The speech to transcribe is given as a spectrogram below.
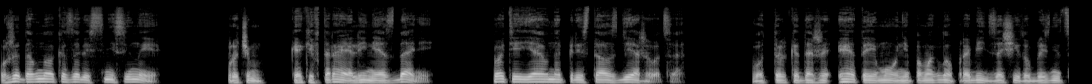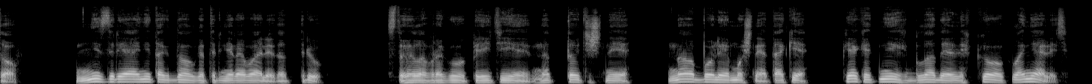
уже давно оказались снесены. Впрочем, как и вторая линия зданий, хоть и явно перестал сдерживаться. Вот только даже это ему не помогло пробить защиту близнецов. Не зря они так долго тренировали этот трюк. Стоило врагу перейти на точечные, но более мощные атаки, как от них Блады легко уклонялись.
